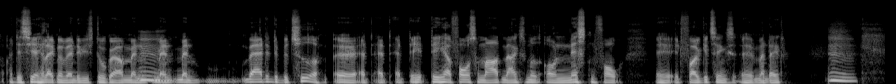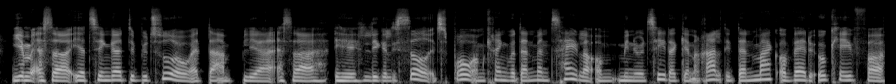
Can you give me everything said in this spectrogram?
og det siger heller ikke nødvendigvis, du gør, men, mm. men, men hvad er det, det betyder, øh, at, at, at det, det her får så meget opmærksomhed og næsten får øh, et folketingsmandat? Mm. Jamen altså, jeg tænker, at det betyder jo, at der bliver altså, øh, legaliseret et sprog omkring, hvordan man taler om minoriteter generelt i Danmark, og hvad er det okay for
